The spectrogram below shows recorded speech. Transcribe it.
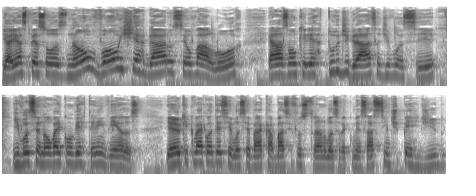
E aí as pessoas não vão enxergar o seu valor, elas vão querer tudo de graça de você e você não vai converter em vendas. E aí o que, vai acontecer? Você vai acabar se frustrando, você vai começar a se sentir perdido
